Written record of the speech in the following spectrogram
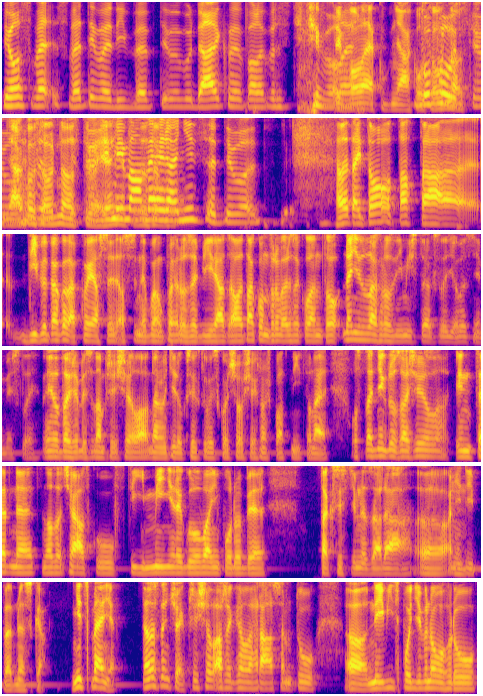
Jo, jsme, jsme ty vole, deep web, ty nebo dark web, ale prostě ty vole. Ty vole, jako nějakou Bubu, soudnost, vole, nějakou prostě, soudnost. ty ty my máme hranice, ty vole. Hele, tady to, ta, ta deep web jako takový asi, asi nebudeme úplně rozebírat, ale ta kontroverze kolem toho, není to tak hrozný místo, jak si lidi obecně myslí. Není to tak, že by se tam přišel a nanutí do ksichtu vyskočilo všechno špatný, to ne. Ostatně, kdo zažil internet na začátku v té méně regulované podobě, tak si s tím nezadá uh, ani Deep Web dneska. Nicméně, tenhle ten člověk přišel a řekl, hele, hrál jsem tu uh, nejvíc podivnou hru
